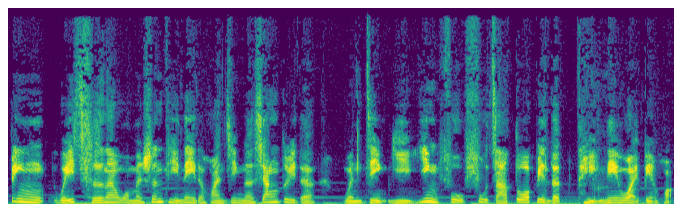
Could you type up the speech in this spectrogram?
并维持呢我们身体内的环境呢相对的稳定，以应付复杂多变的体内外变化。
